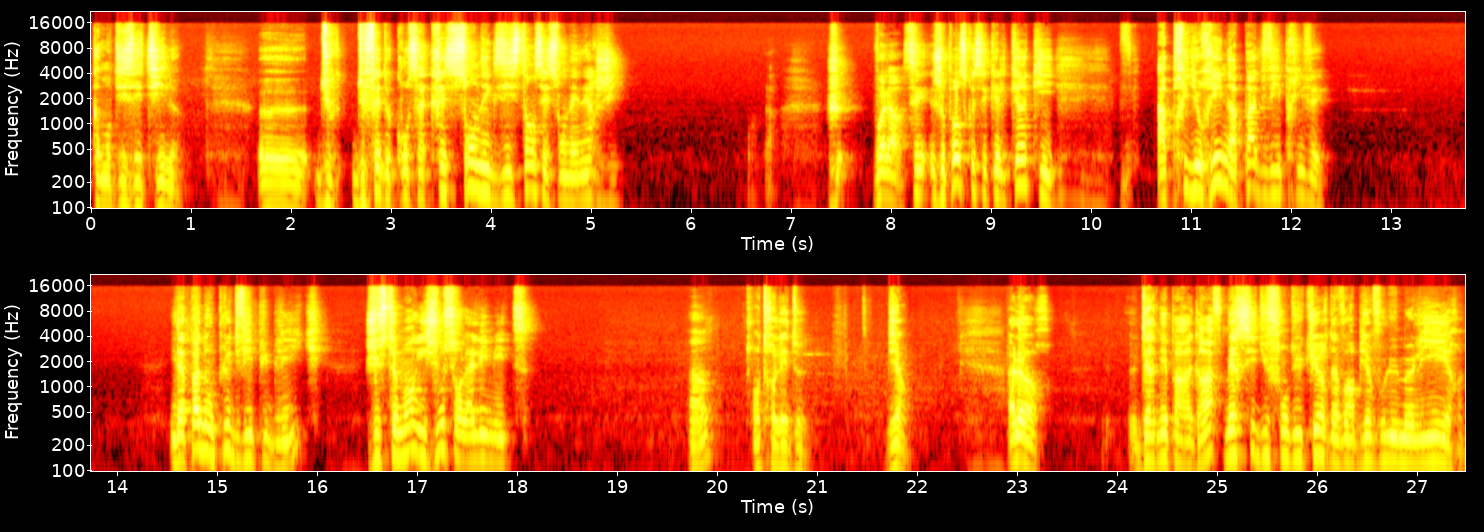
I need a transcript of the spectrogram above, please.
comment disait-il, euh, du, fait de consacrer son existence et son énergie. Voilà, je, voilà je pense que c'est quelqu'un qui, a priori, n'a pas de vie privée. Il n'a pas non plus de vie publique. Justement, il joue sur la limite. Hein, entre les deux. Bien. Alors, dernier paragraphe. Merci du fond du cœur d'avoir bien voulu me lire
